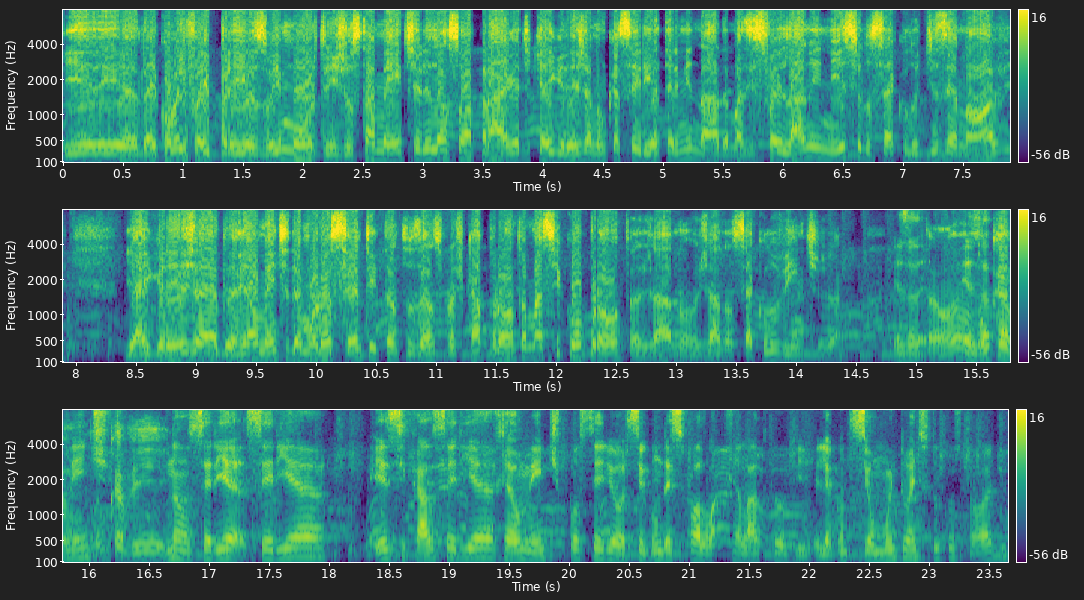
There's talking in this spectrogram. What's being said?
E daí, como ele foi preso e morto injustamente, ele lançou a praga de que a igreja nunca seria terminada. Mas isso foi lá no início do século XIX e a igreja realmente demorou cento e tantos anos para ficar pronta, mas ficou pronta já no, já no século XX. Já. Exa então, exatamente. Nunca, nunca vi. Não, seria, seria. Esse caso seria realmente posterior, segundo esse relato que eu vi. Ele aconteceu muito antes do custódio,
